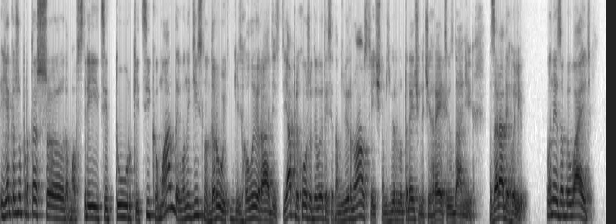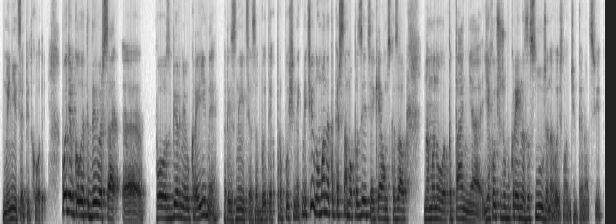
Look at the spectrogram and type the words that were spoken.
я кажу про те, що там австрійці, турки, ці команди вони дійсно дарують якісь голи, радість. Я приходжу дивитися там збірну Австрії, чи там збірну Туреччини, чи Грецію з Данією заради голів. Вони забивають, мені це підходить. Потім, коли ти дивишся е, по збірній України, різниця забитих пропущених м'ячів. Ну, у мене така ж сама позиція, як я вам сказав на минуле питання. Я хочу, щоб Україна заслужено вийшла на чемпіонат світу.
